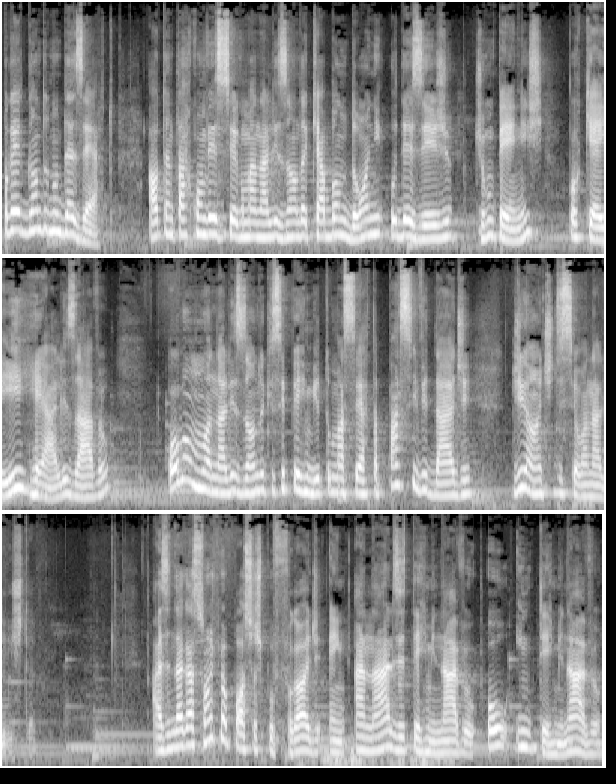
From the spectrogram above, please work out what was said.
pregando no deserto, ao tentar convencer uma analisanda que abandone o desejo de um pênis, porque é irrealizável, ou uma analisando que se permita uma certa passividade diante de seu analista. As indagações propostas por Freud em Análise Terminável ou Interminável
